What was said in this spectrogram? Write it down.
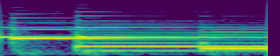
thank you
